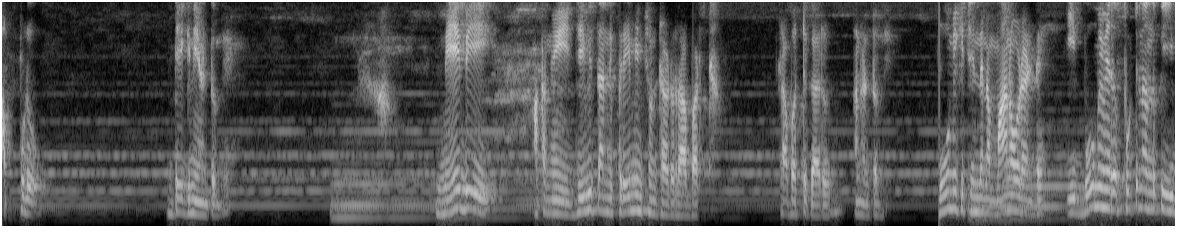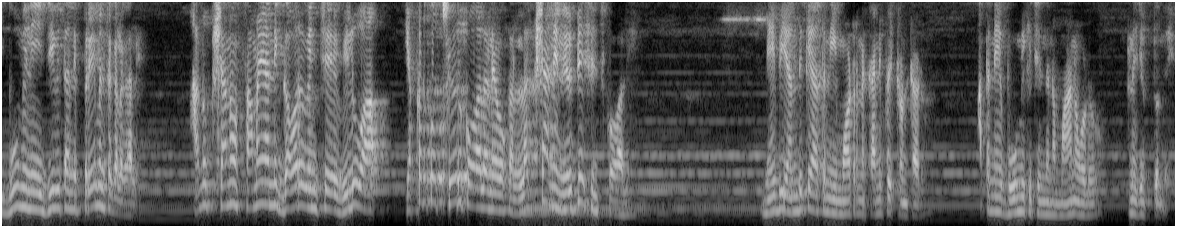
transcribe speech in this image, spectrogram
అప్పుడు డెగ్ని అంటుంది. మేబీ అతను ఈ జీవితాన్ని ప్రేమించుంటాడు రాబర్ట్. రాబర్ట్ గారు అని అంటుంది. భూమికి చెందిన మానవుడు అంటే ఈ భూమి మీద పుట్టినందుకు ఈ భూమిని ఈ జీవితాన్ని ప్రేమించగలగాలి. అనుక్షణం సమయాన్ని గౌరవించే విలువ ఎక్కడికో చేరుకోవాలనే ఒక లక్ష్యాన్ని నిర్దేశించుకోవాలి. మేబీ అందుకే అతను ఈ మోటార్ని కనిపెట్టుంటాడు. అతనే భూమికి చెందిన మానవుడు అని చెప్తుంది.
